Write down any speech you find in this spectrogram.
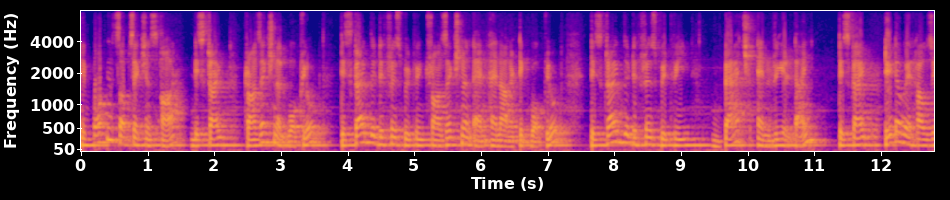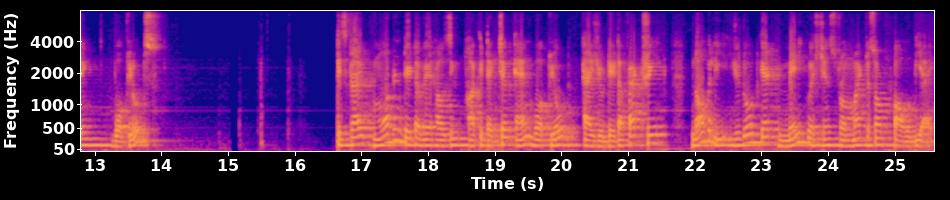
Important subsections are describe transactional workload, describe the difference between transactional and analytic workload, describe the difference between batch and real time, describe data warehousing workloads. describe modern data warehousing architecture and workload Azure Data Factory. Normally, you don't get many questions from Microsoft Power BI.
